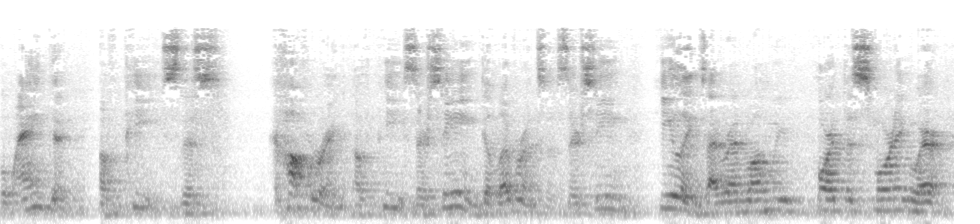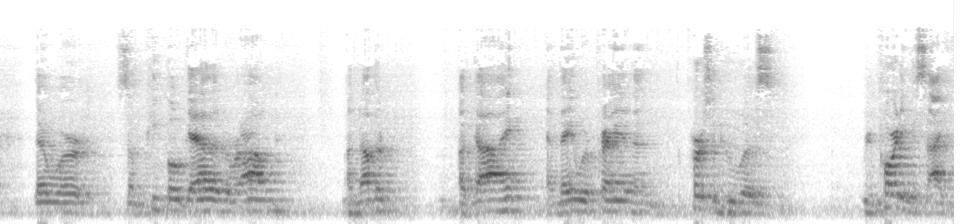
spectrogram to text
blanket of peace, this covering of peace, they're seeing deliverances. They're seeing healings. I read one report this morning where there were some people gathered around another a guy and they were praying and the person who was reporting this I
